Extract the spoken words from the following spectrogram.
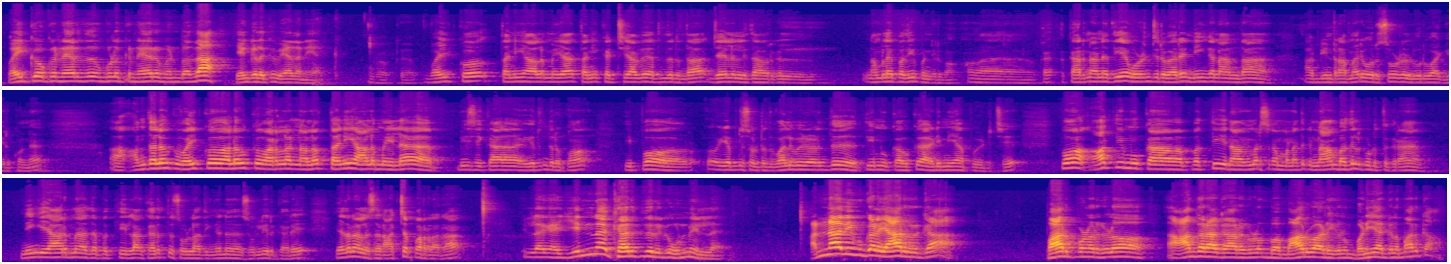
வைகோக்கு நேர்ந்தது உங்களுக்கு நேரும் என்பதுதான் எங்களுக்கு வேதனையாக இருக்குது ஓகே. வைகோ தனி ஆளுமையாக தனி கட்சியாகவே இருந்திருந்தா ஜெயலலிதா அவர்கள் நம்மளே பதிவு பண்ணியிருக்கோம் கருணாநிதியே ஒழிஞ்சிருவாரு நீங்கள் நான் தான் அப்படின்ற மாதிரி ஒரு சூழல் உருவாகி இருக்குன்னு அந்த அளவுக்கு வைகோ அளவுக்கு வரலன்னாலும் தனி ஆளுமையில் பிசிகா இருந்திருக்கும். இப்போது எப்படி சொல்கிறது வலுவிழந்து திமுகவுக்கு அடிமையாக போயிடுச்சு. இப்போது அதிமுகவை பற்றி நான் விமர்சனம் பண்ணதுக்கு நான் பதில் கொடுத்துக்கிறேன். நீங்கள் யாருமே அதை பற்றிலாம் கருத்து சொல்லாதீங்கன்னு சொல்லியிருக்காரு. எதனால் சார்? அச்சப்படுறாரா? இல்லைங்க என்ன கருத்து இருக்குது ஒன்றும் இல்லை. அண்ணாதிமுகவில் யார் இருக்கா? பார்ப்பனர்களும் ஆந்திராக்காரர்களும் ப- மார்வாடிகளும் பனியாக்களுமா இருக்கான்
